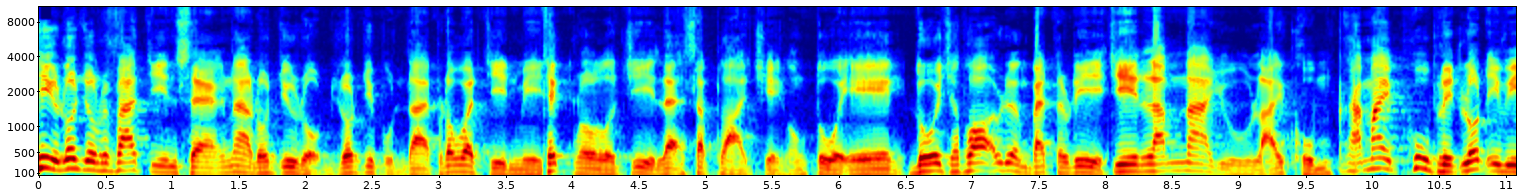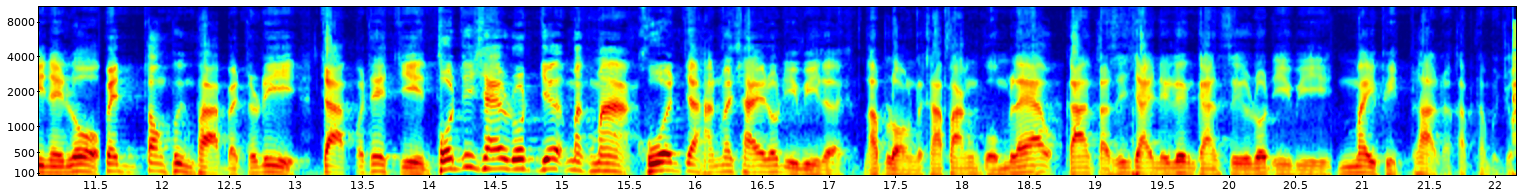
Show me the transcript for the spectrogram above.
ที่รถยนต์ไฟฟ้าจีนแซงหน้ารถยุโรปรถญี่ปุ่นได้ เพราะว่าจีนมีเทคโนโลยีและ supply chain ของตัวเอง โดยเฉพาะเรื่องแบตเตอรี่ จีนล้ำหน้าอยู่หลายขุมทำให้ผู้ผลิตรถ EV ในโลก เป็นต้องพึ่งพาแบตเตอรี่ จากประเทศจีน คนที่ใช้รถเยอะมากๆ ควรจะหันมาใช้รถ EV เลย รับรองนะครับ ฟังผมแล้วการตัดสินใจในเรื่องการซื้อรถ EV ไม่ผิดพลาดหรอกครับท่านผู้ชม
